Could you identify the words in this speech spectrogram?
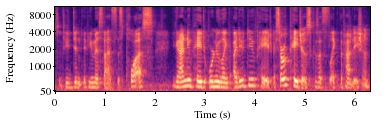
So if you didn't, if you missed that, it's this plus. You can add a new page or new link. I do new page. I start with pages because that's like the foundation.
